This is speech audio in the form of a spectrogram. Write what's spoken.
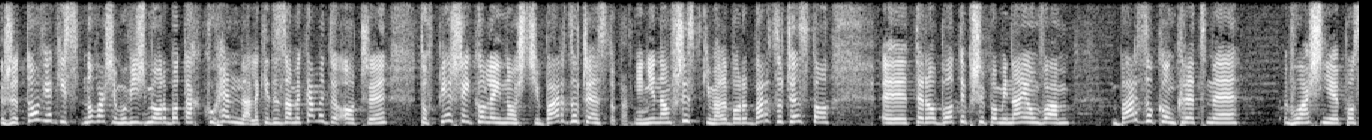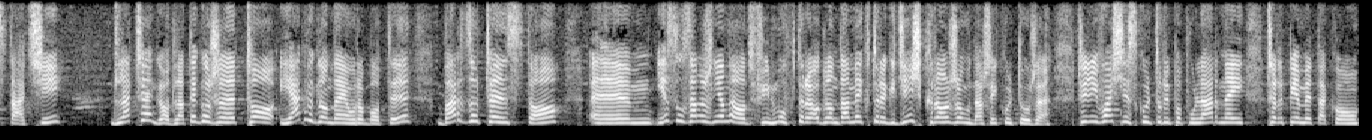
że to w jaki... s- No właśnie, mówiliśmy o robotach kuchenne, ale kiedy zamykamy te oczy, to w pierwszej kolejności bardzo często, pewnie nie nam wszystkim, albo bardzo często e, te roboty przypominają wam bardzo konkretne właśnie postaci. Dlaczego? Dlatego, że to, jak wyglądają roboty, bardzo często em, jest uzależnione od filmów, które oglądamy, które gdzieś krążą w naszej kulturze. Czyli właśnie z kultury popularnej czerpiemy taką,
